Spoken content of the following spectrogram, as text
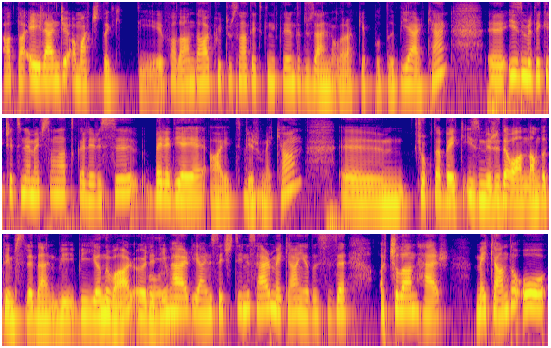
hatta eğlence amaçlı da gittiği falan daha kültür sanat etkinliklerinde düzenli olarak yapıldığı bir yerken e, İzmir'deki Çetin Emeç Sanat Galerisi belediyeye ait bir mekan. E, çok da belki İzmir'i de o anlamda temsil eden bir, bir yanı var öyle Doğru. diyeyim. Her yani seçtiğiniz her mekan ya da size açılan her mekanda o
